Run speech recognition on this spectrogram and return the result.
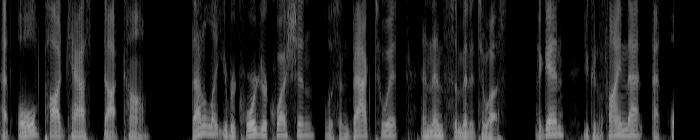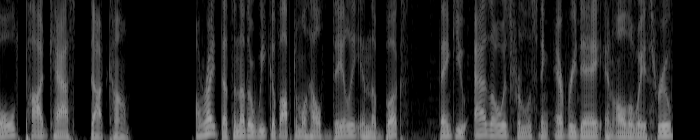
at oldpodcast.com. That'll let you record your question, listen back to it, and then submit it to us. Again, you can find that at oldpodcast.com. All right, that's another week of Optimal Health Daily in the books. Thank you, as always, for listening every day and all the way through.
